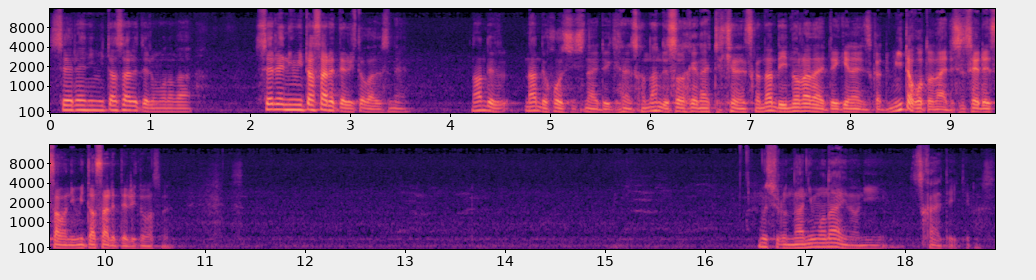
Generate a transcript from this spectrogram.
精霊に満たされてるものが精霊に満たされてる人がですねなんでなんで奉仕しないといけないんですか？なんで捧げないといけないんですか？なんで祈らないといけないんですか？って見たことないです。精霊様に満たされてる人がですねむしろ何もないのに仕えていきます。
